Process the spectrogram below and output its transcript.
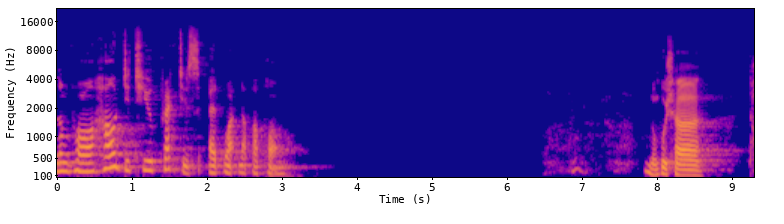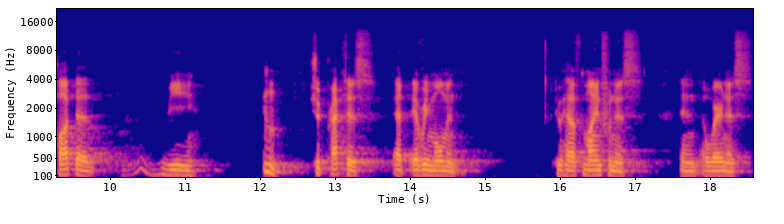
Long how did you practice at Wat Napapong? Chah taught that we should practice at every moment to have mindfulness and awareness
